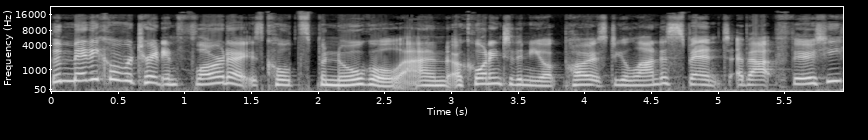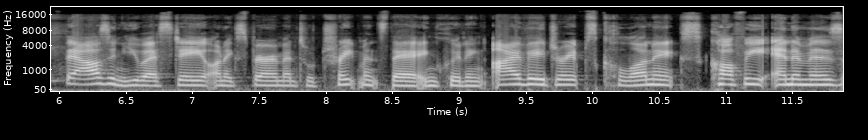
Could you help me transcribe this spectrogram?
The medical retreat in Florida is called Spinalgle, and according to the New York Post, Yolanda spent about 30,000 USD on experimental treatments there, including IV drips, colonics, coffee enemas,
